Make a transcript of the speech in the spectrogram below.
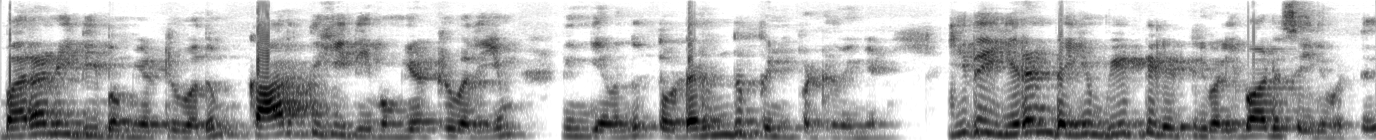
பரணி தீபம் ஏற்றுவதும் கார்த்திகை தீபம் ஏற்றுவதையும் நீங்க வந்து தொடர்ந்து பின்பற்றுவீங்க. இதை இரண்டையும் வீட்டில் ஏற்றி வழிபாடு செய்துவிட்டு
